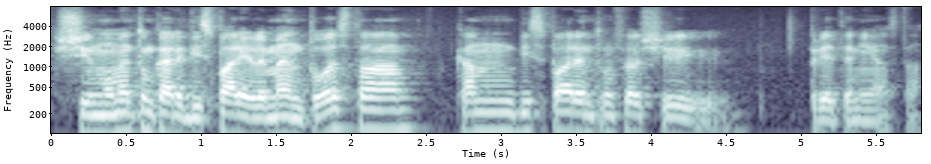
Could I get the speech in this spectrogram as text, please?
Și în momentul în care dispare elementul ăsta, cam dispare într-un fel și prietenia asta.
